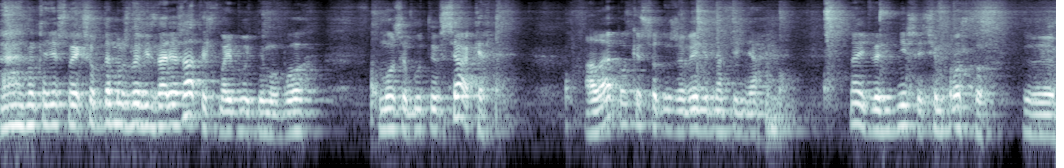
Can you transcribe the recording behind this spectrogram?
Ну, звісно, якщо буде можливість заряджатись в майбутньому, бо може бути всяке. Але поки що дуже вигідна фігня. Навіть вигідніше, ніж просто е,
